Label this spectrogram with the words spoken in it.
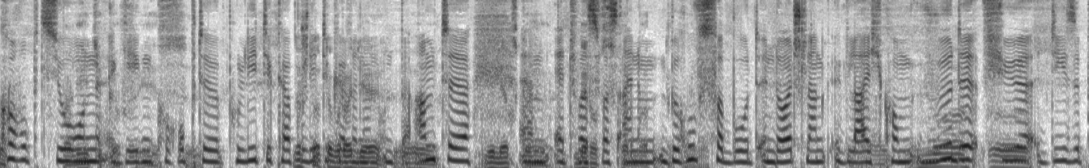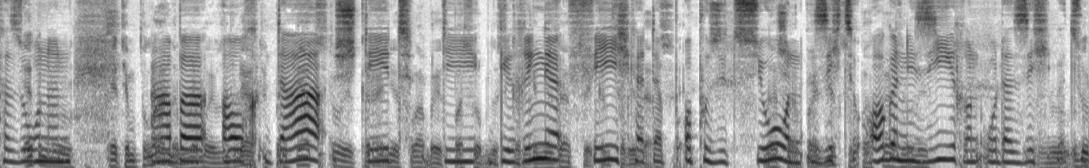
Korruption, gegen korrupte Politiker, Politikerinnen und Beamte, ähm, etwas, was einem Berufsverbot in Deutschland gleichkommen würde für diese Personen. Aber auch da steht die geringe Fähigkeit der Opposition, sich zu organisieren oder sich zu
